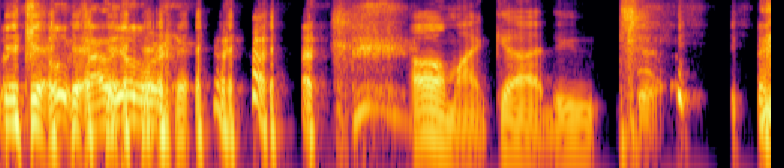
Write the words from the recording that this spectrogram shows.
Like, oh, finally over. oh my god, dude. All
